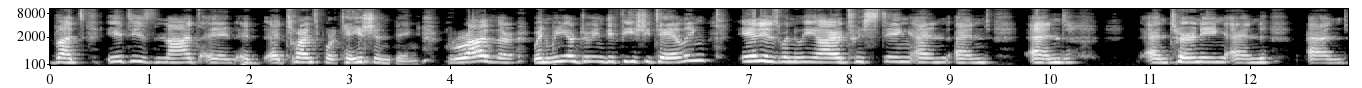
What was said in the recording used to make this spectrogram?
but it is not a, a, a transportation thing. Rather, when we are doing the fishy tailing, it is when we are twisting and, and, and, and turning and, and,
